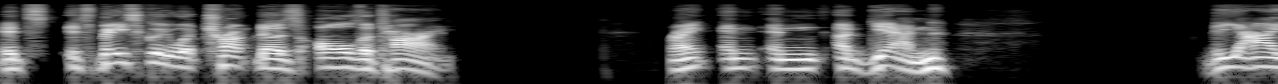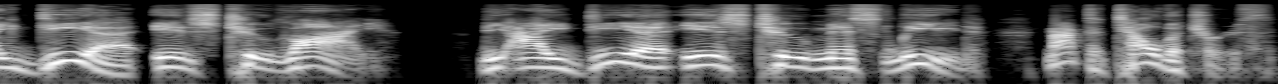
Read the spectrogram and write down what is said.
It's it's basically what Trump does all the time, right? And and again, the idea is to lie. The idea is to mislead, not to tell the truth.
